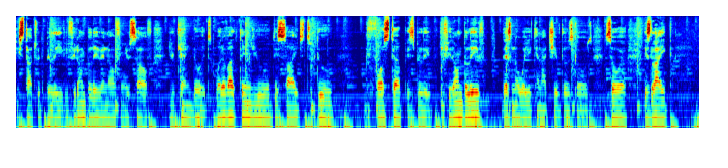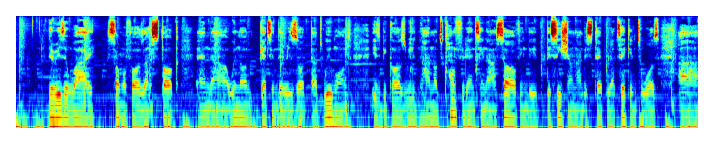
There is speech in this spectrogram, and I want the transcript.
it starts with belief. If you don't believe enough in yourself, you can't do it. Whatever thing you decide to do, the first step is believe. If you don't believe, there's no way you can achieve those goals. So it's like the reason why some of us are stuck and uh, we're not getting the result that we want is because we are not confident in ourselves in the decision and the step we are taking towards uh,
